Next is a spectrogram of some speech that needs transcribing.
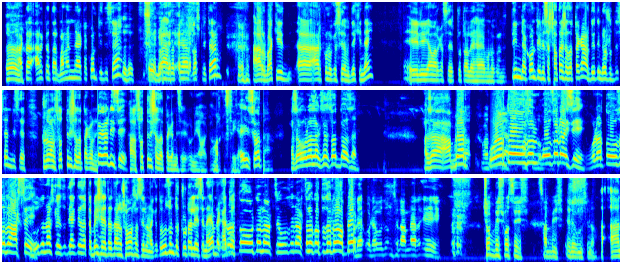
হ্যাঁ। একটা আরেকটা তার বানান একটা কোনটি দিছে? নয় হাজার টাকা দশ লিটার। আর বাকি আর কোনো কিছু আমি দেখি নাই। এই আমার কাছে টোটালে হ্যাঁ মনে করেন তিনটা কোনটি নিছে? সাতাশ হাজার টাকা আর দুই তিনটা ওষুধ দিছে নিচে টোটাল ছত্রিশ হাজার টাকা টাকা দিছে? হ্যাঁ ছত্রিশ হাজার টাকা নিছে উনি আমার আমার কাছ থেকে। এই সত আচ্ছা ওরা লাগছে চোদ্দ হাজার। আচ্ছা আপনার ওনার তো ওজন ওজন আইছে ওনার তো ওজন আসছে। ওজন আসলে যদি এক বেশি হয় তাহলে সমস্যা ছিল না কিন্তু ওজন তো টোটালি আছে না। আমরা খাদ্য তো ওজন আসছে ওজন আসছিল কত জন আপনার? ওটা ওটা ওজন ছিল আপনার এ চব্বিশ পঁচিশ ছাব্বিশ এরকম ছিল।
